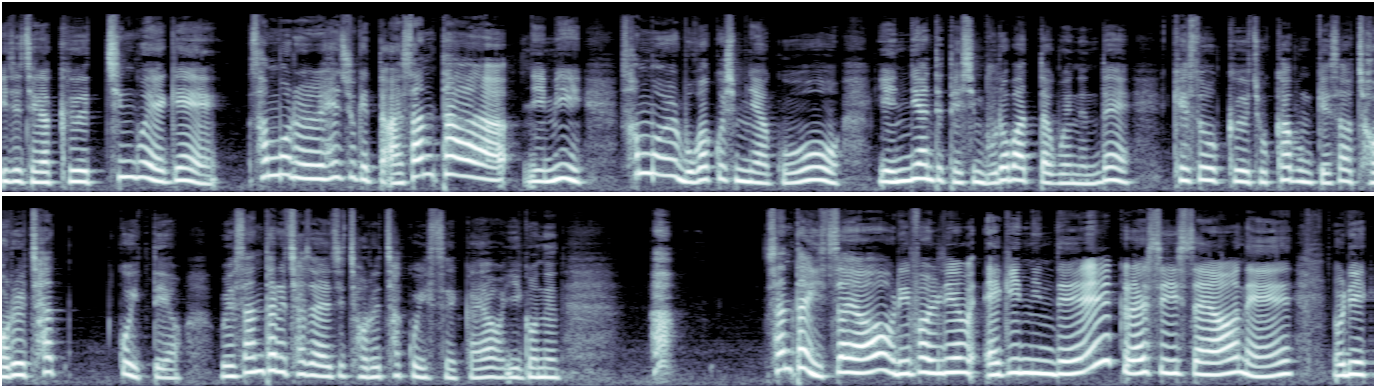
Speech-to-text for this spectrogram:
이제 제가 그 친구에게 선물을 해주겠다. 아, 산타님이 선물 뭐 갖고 싶냐고 옌디한테 대신 물어봤다고 했는데 계속 그 조카분께서 저를 찾고 있대요. 왜 산타를 찾아야지 저를 찾고 있을까요? 이거는 산타 있어요. 우리 볼륨 애기님들. 그럴 수 있어요. 네. 우리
